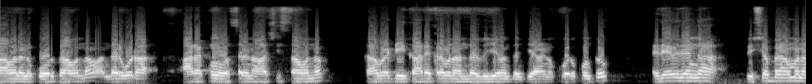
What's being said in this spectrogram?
రావాలని కోరుతా ఉన్నాం. అందరూ కూడా ఆ రకంగా వస్తారని ఆశిస్తా ఉన్నాం. కాబట్టి ఈ కార్యక్రమాన్ని అందరూ విజయవంతం చేయాలని కోరుకుంటూ అదేవిధంగా Vishwabrahmana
